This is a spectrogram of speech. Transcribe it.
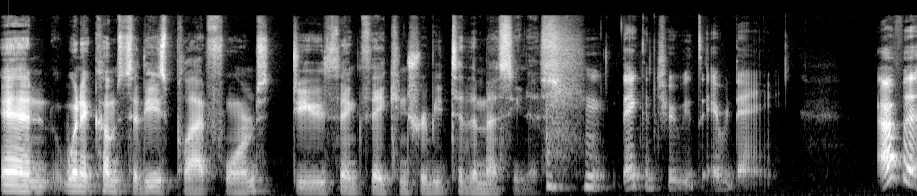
And when it comes to these platforms, do you think they contribute to the messiness? they contribute to everything. I feel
